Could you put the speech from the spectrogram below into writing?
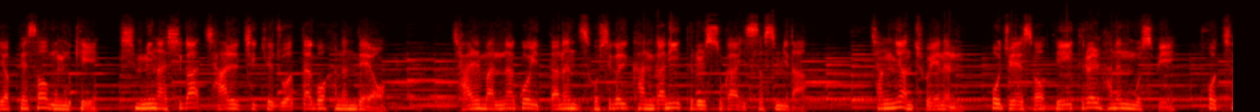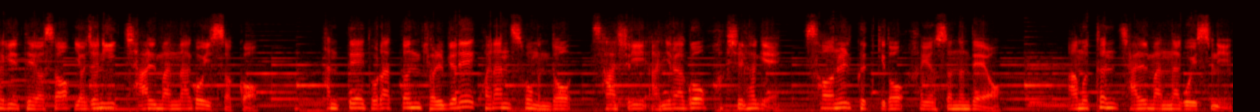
옆에서 묵묵히 신민아 씨가 잘 지켜주었다고 하는데요. 잘 만나고 있다는 소식을 간간히 들을 수가 있었습니다. 작년 초에는 호주에서 데이트를 하는 모습이 포착이 되어서 여전히 잘 만나고 있었고 한때 돌았던 결별에 관한 소문도 사실이 아니라고 확실하게 선을 긋기도 하였었는데요. 아무튼 잘 만나고 있으니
